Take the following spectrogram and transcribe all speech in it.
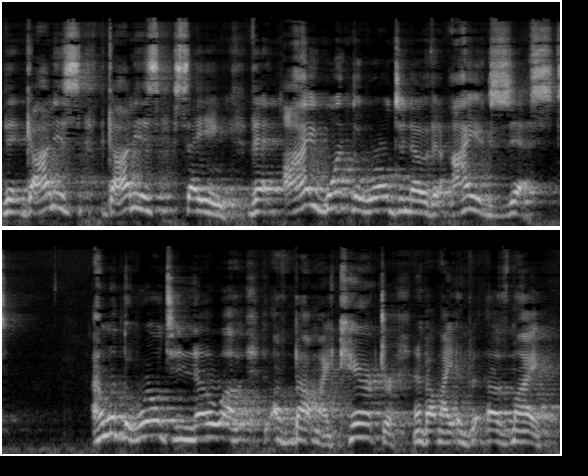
that God is God is saying that I want the world to know that I exist. I want the world to know of, about my character and about my of my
